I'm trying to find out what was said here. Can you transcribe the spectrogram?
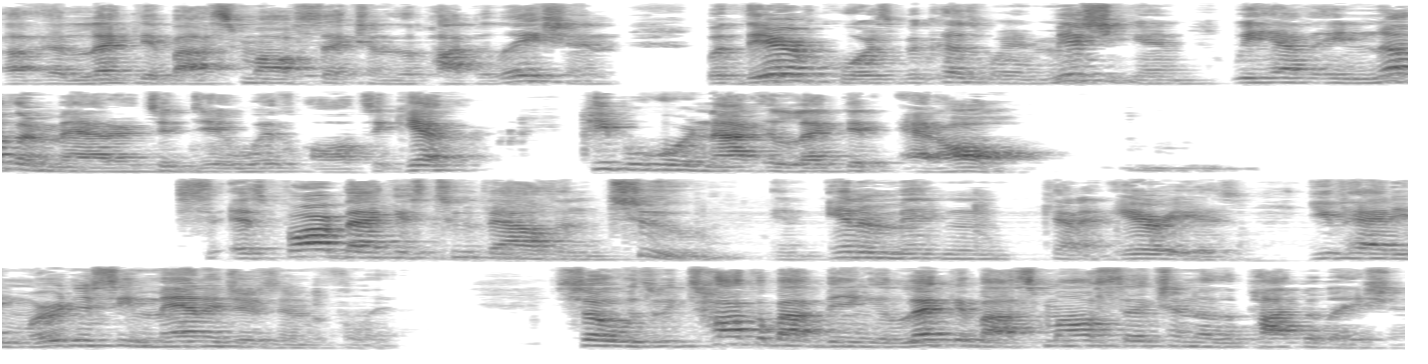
uh, elected by a small section of the population, but there, of course, because we're in Michigan, we have another matter to deal with altogether people who are not elected at all. As far back as 2002, in intermittent kind of areas, you've had emergency managers in Flint. So, as we talk about being elected by a small section of the population,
